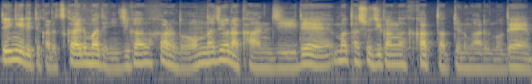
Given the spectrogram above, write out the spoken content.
電源入れてから使えるまでに時間がかかるのと同じような感じで、まあ、多少時間がかかったっていうのがあるので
